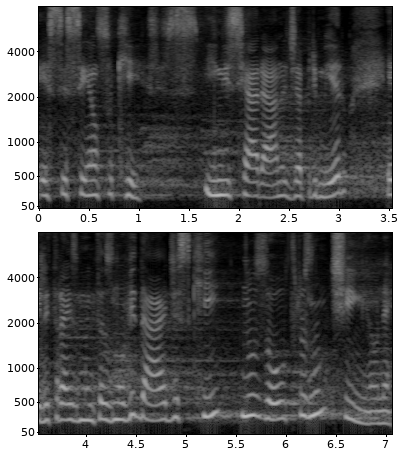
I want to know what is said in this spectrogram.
esse censo que iniciará no dia 1 ele traz muitas novidades que nos outros não tinham. Né?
